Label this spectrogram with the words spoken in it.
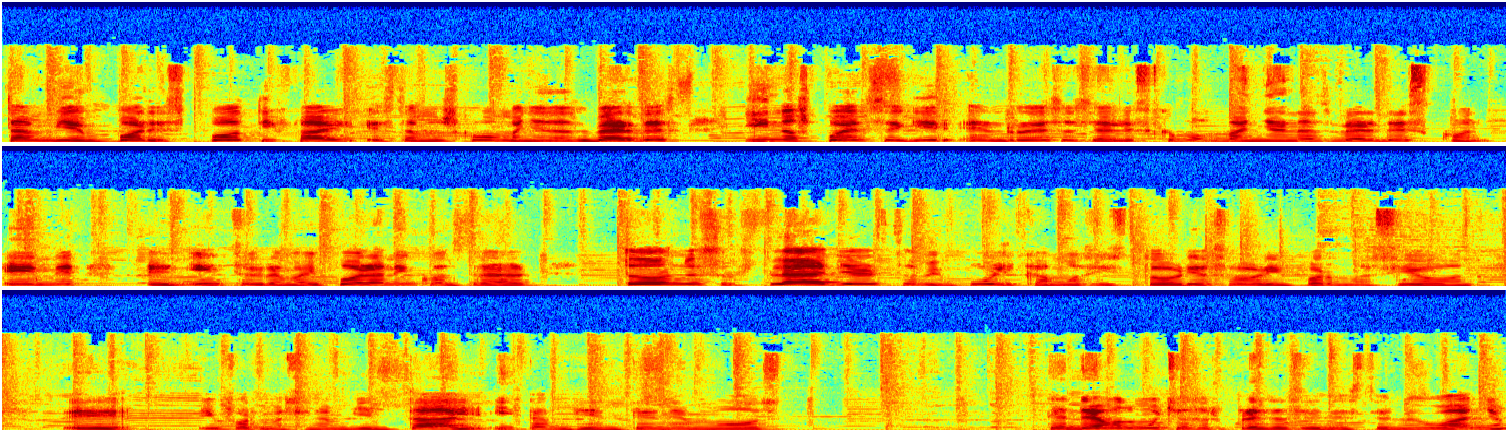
también por Spotify, estamos como Mañanas Verdes y nos pueden seguir en redes sociales como Mañanas Verdes con N en Instagram. Ahí podrán encontrar todos nuestros flyers, también publicamos historias sobre información, eh, información ambiental y también tenemos Tendremos muchas sorpresas en este nuevo año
